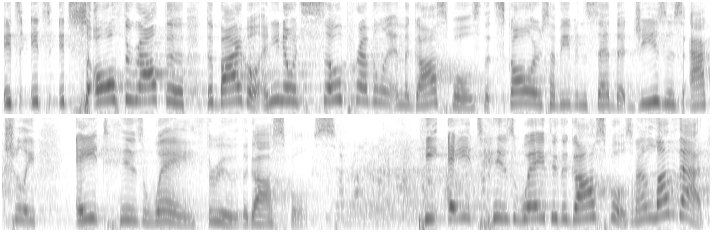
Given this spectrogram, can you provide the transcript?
it's, it's, it's all throughout the, the Bible. And you know, it's so prevalent in the Gospels that scholars have even said that Jesus actually ate his way through the Gospels. he ate his way through the Gospels. And I love that.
